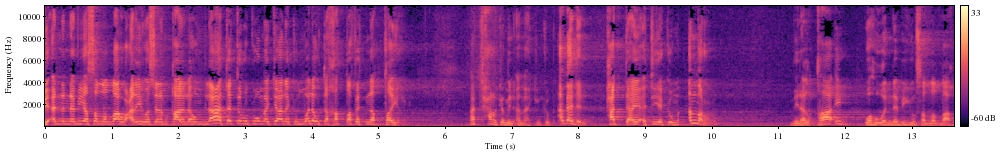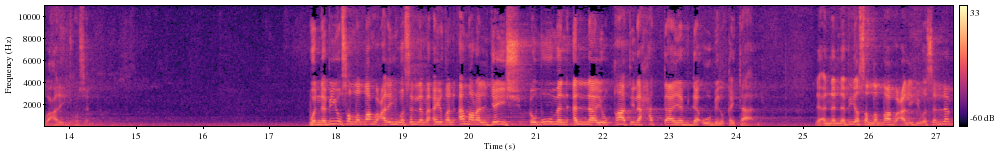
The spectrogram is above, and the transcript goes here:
بأن النبي صلى الله عليه وسلم قال لهم لا تتركوا مكانكم ولو تخطفتنا الطير. ما تتحركوا من أماكنكم أبدا حتى يأتيكم أمر من القائد وهو النبي صلى الله عليه وسلم. والنبي صلى الله عليه وسلم أيضا أمر الجيش عموما ألا يقاتل حتى يبدأوا بالقتال. لأن النبي صلى الله عليه وسلم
